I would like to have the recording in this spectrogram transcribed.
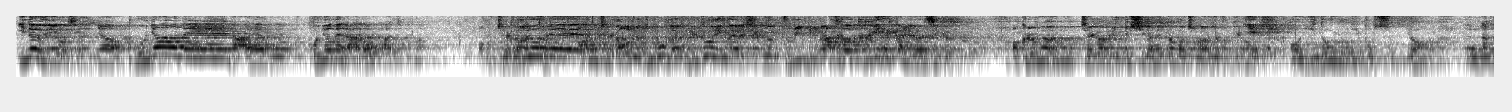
이너 유니버스는요, 본연의 나의, 뭐, 본연의 나로? 아, 잠깐만. 어, 그럼 제가 본연의 제- 어, 그럼 제가 어느 누군가요? 배도인가요? 지금 조민인가요? 아, 저 그게 헷갈려요, 지금. 어, 그러면 제가 민규 씨가 했던 것처럼 해볼게요. 예. 어, 이너 유니버스는요, 어,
